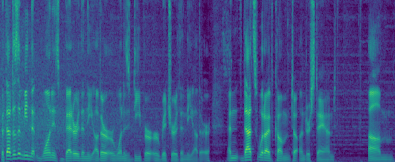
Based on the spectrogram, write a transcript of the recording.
But that doesn't mean that one is better than the other or one is deeper or richer than the other. And that's what I've come to understand. Um,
